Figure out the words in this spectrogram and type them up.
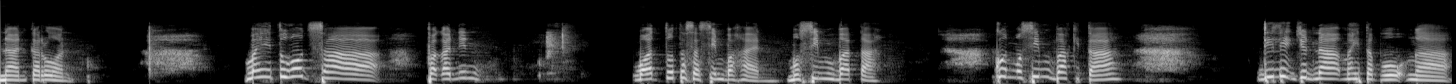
Nan karon, mahitungod sa pag-anin Moadto ta sa simbahan, mosimba ta. Kung mosimba kita, dili gyud na mahitabo nga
